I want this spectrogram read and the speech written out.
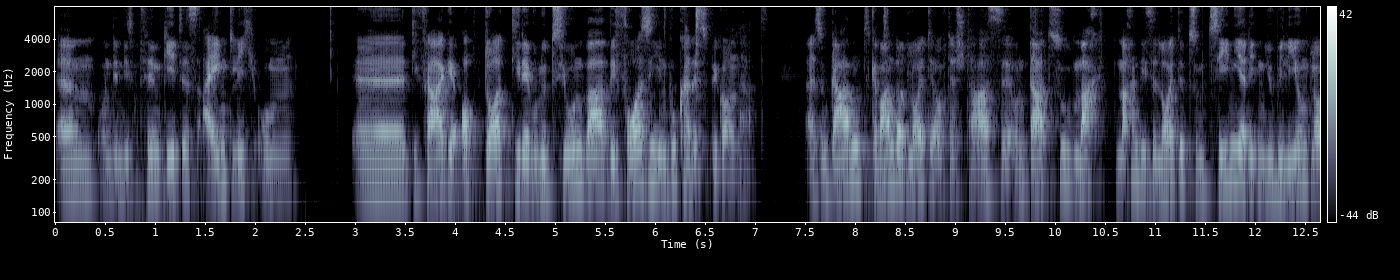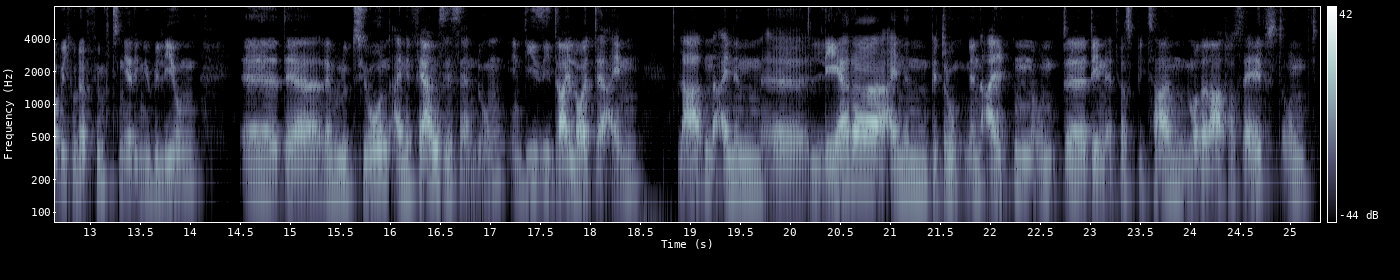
Ähm, und in diesem Film geht es eigentlich um äh, die Frage, ob dort die Revolution war, bevor sie in Bukarest begonnen hat. Also gaben, waren dort Leute auf der Straße und dazu macht, machen diese Leute zum 10-jährigen Jubiläum, glaube ich, oder 15-jährigen Jubiläum äh, der Revolution eine Fernsehsendung, in die sie drei Leute ein laden einen äh, Lehrer, einen betrunkenen Alten und äh, den etwas bizarren Moderator selbst und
